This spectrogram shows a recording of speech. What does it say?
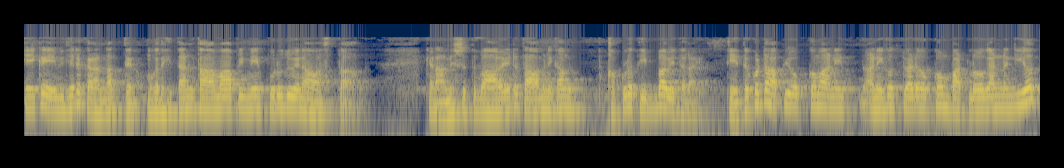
ඒක ඒ විදිහට කරන්නත් වෙනවා. මොකද හිතන්න තාම අපි මේ පුරුදු වෙන අවස්ථාව. කියන්නේ අනිශ්චිතභාවයට තාම නිකන් කකුල තිබ්බා විතරයි. ඉතින් එතකොට අපි ඔක්කොම අනිකුත් වැඩ ඔක්කොම පටලවා ගන්න ගියොත්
